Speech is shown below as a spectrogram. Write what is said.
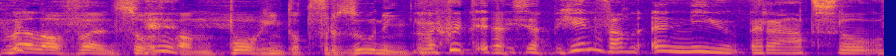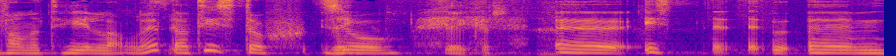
wel of een soort van poging tot verzoening. Maar goed, het is het begin van een nieuw raadsel van het heelal. Hè? Dat is toch zo. Zeker. Eh, is, eh, eh, ehm,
